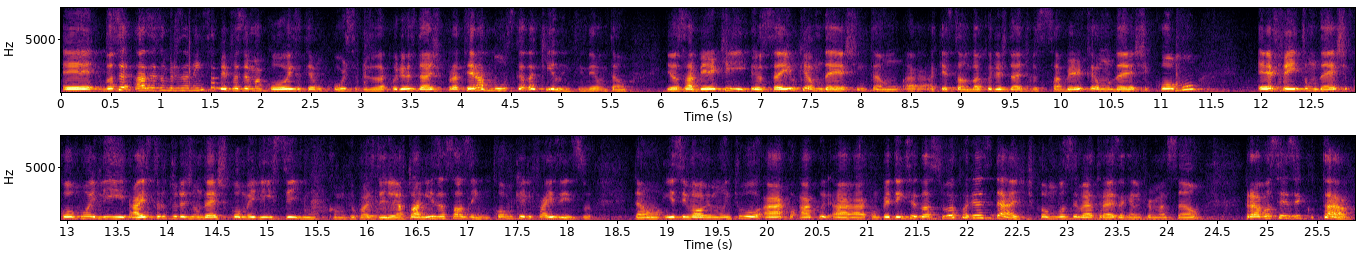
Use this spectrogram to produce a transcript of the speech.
é, você às vezes não precisa nem saber fazer uma coisa, ter um curso, você precisa da curiosidade para ter a busca daquilo, entendeu? Então, eu saber que eu sei o que é um dash, então a, a questão da curiosidade de você saber o que é um dash, como é feito um dash, como ele a estrutura de um dash, como ele se, como que eu posso dizer, ele atualiza sozinho, como que ele faz isso. Então, isso envolve muito a, a, a competência da sua curiosidade, de como você vai atrás daquela informação para você executar.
